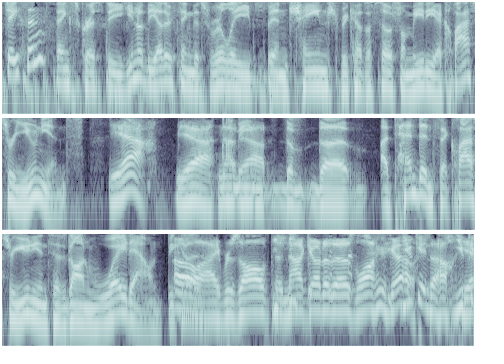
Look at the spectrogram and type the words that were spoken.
Jason? thanks, Christy. You know the other thing that's really been changed because of social media: class reunions. yeah. Yeah. No I mean, the the attendance at class reunions has gone way down Oh, because I resolved to not go to those long ago. you can so, you yeah.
